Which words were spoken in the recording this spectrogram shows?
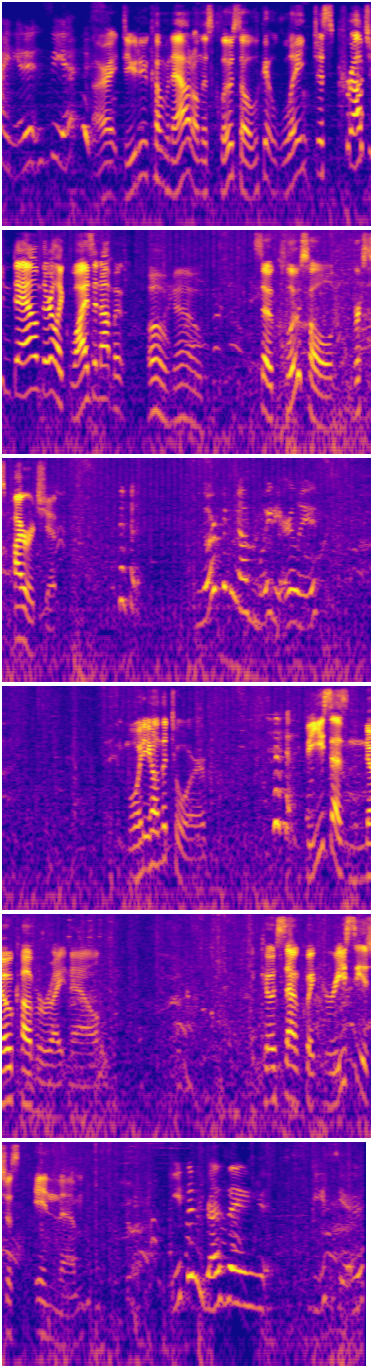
Tiny. I didn't see it. All right, Doo Doo coming out on this close hold. Look at Link just crouching down. They're like, why is it not moving? Oh no. So close hold versus pirate ship. Nor picking up Moity early. Moity on the Torb. Beast has no cover right now. It goes down quick. Greasy is just in them. Ethan rezzing Beast here.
